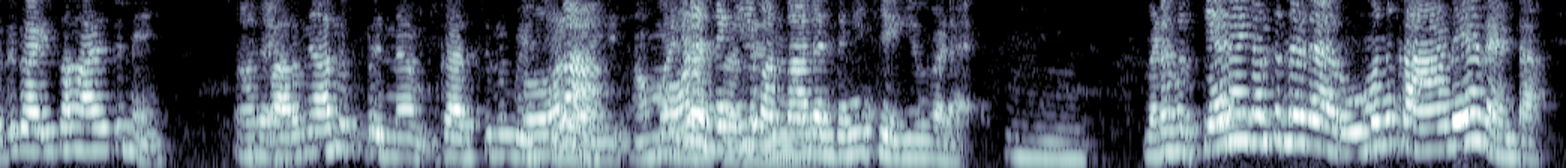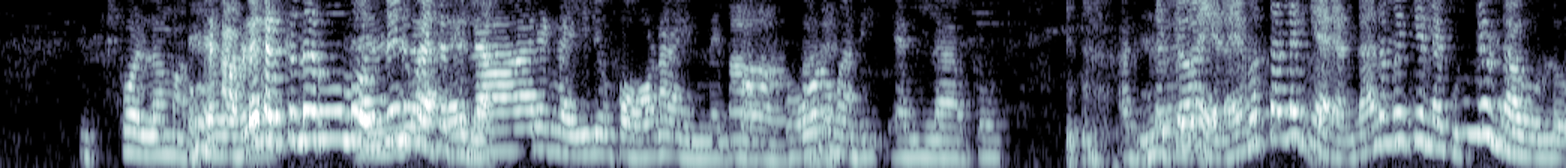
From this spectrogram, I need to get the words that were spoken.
ഒരു കൈ സഹായത്തിനെ. പറഞ്ഞാലും പിന്നെ കരച്ചിലും എന്തെങ്കിലും വന്നാൽ എന്തെങ്കിലും ചെയ്യും ഇവിടെ. ഇവിടെ വൃത്തികേടായി കിടക്കുന്ന റൂമൊന്നും കാണുകയേ വേണ്ട. ഇപ്പൊ ഉള്ള കിടക്കുന്ന റൂം ഒന്നിനും പറ്റത്തില്ല. എല്ലാരും കയ്യിൽ ഫോണായിരുന്നു ഫോണ് മതി എല്ലാവർക്കും. എന്നിട്ടോ ഇളയമത്തള്ളക്കാ രണ്ടാനമ്മയ്ക്കല്ലേ കുറ്റം ഉണ്ടാവുള്ളൂ.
